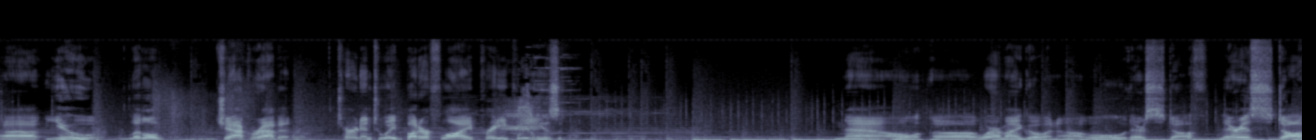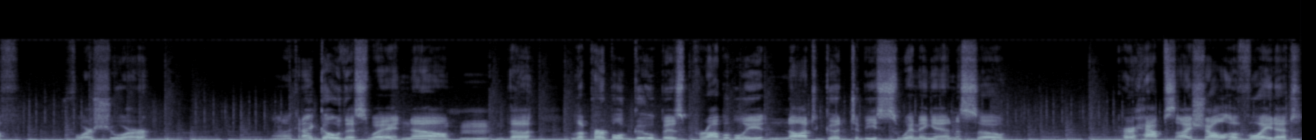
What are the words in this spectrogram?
Uh, you, little jackrabbit, turn into a butterfly, pretty please. Now, uh, where am I going? Uh, oh, there's stuff. There is stuff, for sure. Uh, can I go this way? No. Hmm, the, the purple goop is probably not good to be swimming in, so perhaps I shall avoid it.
